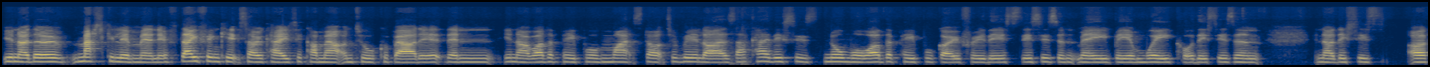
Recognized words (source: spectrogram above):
you know the masculine men if they think it's okay to come out and talk about it then you know other people might start to realize okay this is normal. Other people go through this. This isn't me being weak or this isn't you know this is i,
